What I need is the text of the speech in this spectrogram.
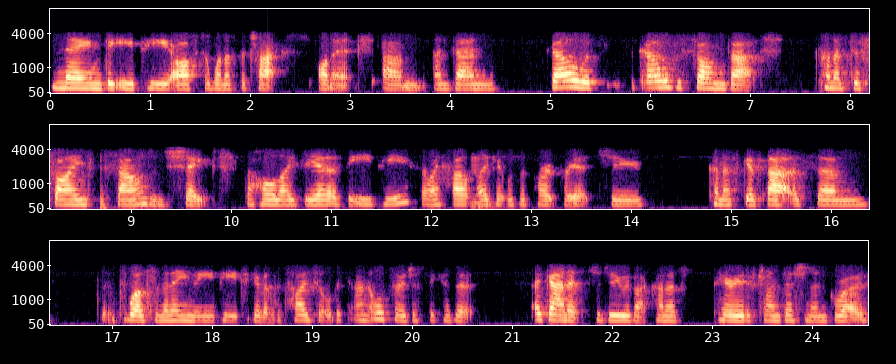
name the EP after one of the tracks on it, um, and then "Girl" was "Girl" was a song that kind of defined the sound and shaped the whole idea of the EP. So I felt Mm. like it was appropriate to kind of give that as um well to the name of the EP to give it the title, and also just because it again it's to do with that kind of period of transition and growth.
